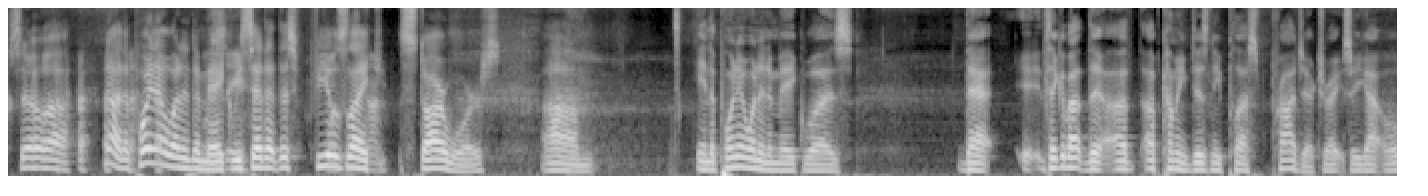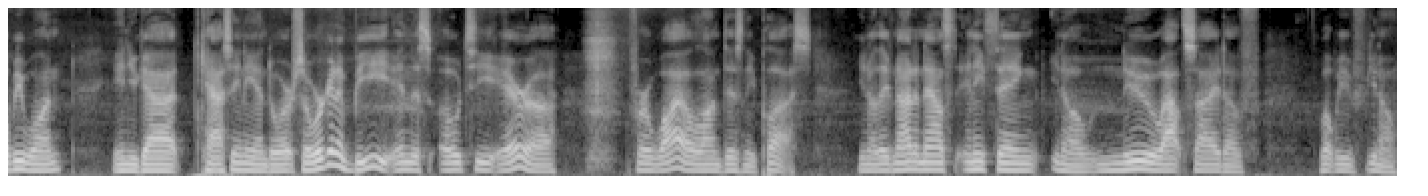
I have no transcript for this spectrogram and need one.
So uh, no, the point I wanted to make, we said that this feels Once like. Star Wars, um, and the point I wanted to make was that think about the uh, upcoming Disney Plus projects, right? So you got Obi Wan, and you got Cassian Andor. So we're gonna be in this OT era for a while on Disney Plus. You know, they've not announced anything, you know, new outside of what we've, you know,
